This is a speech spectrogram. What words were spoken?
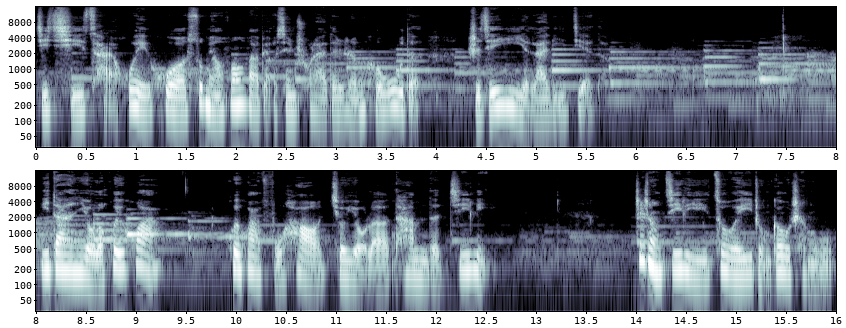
及其彩绘或素描方法表现出来的人和物的直接意义来理解的。一旦有了绘画，绘画符号就有了它们的机理。这种机理作为一种构成物，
